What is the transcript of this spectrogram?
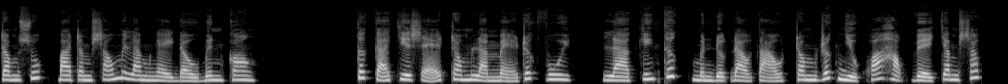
trong suốt 365 ngày đầu bên con. Tất cả chia sẻ trong làm mẹ rất vui là kiến thức mình được đào tạo trong rất nhiều khóa học về chăm sóc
